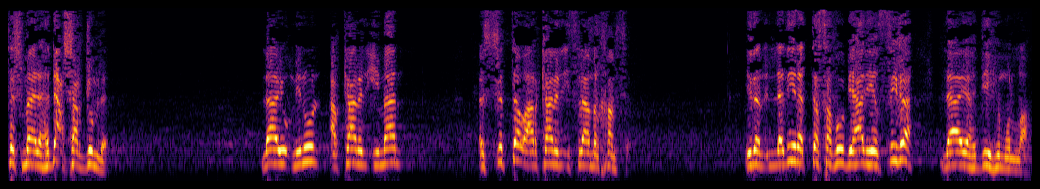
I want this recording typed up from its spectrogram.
تشمل 11 جملة. لا يؤمنون أركان الإيمان الستة وأركان الإسلام الخمسة. إذا الذين اتصفوا بهذه الصفة لا يهديهم الله.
